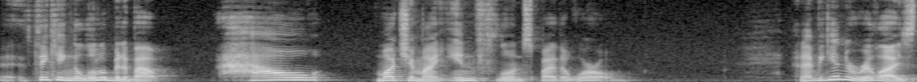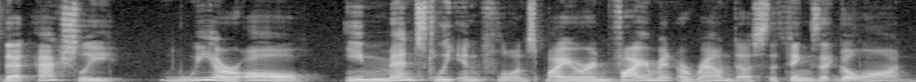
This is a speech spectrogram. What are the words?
Thinking a little bit about how much am I influenced by the world? And I began to realize that actually we are all immensely influenced by our environment around us, the things that go on.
